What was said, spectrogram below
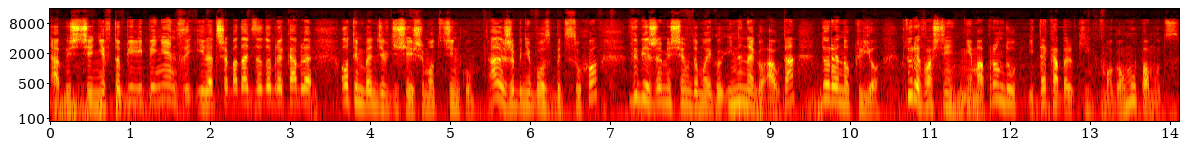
abyście nie wtopili pieniędzy? Ile trzeba dać za dobre kable? O tym będzie w dzisiejszym odcinku. Ale żeby nie było zbyt sucho, wybierzemy się do mojego innego auta, do Renault Clio, które właśnie nie ma prądu i te kabelki mogą mu pomóc.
